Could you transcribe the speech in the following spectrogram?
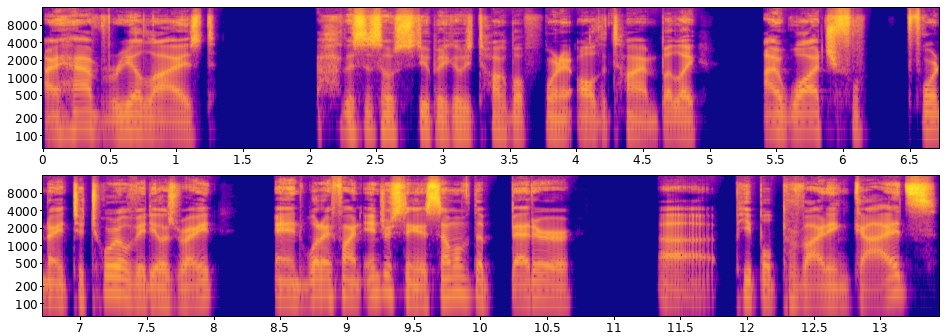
I have realized ah, this is so stupid because we talk about Fortnite all the time, but like I watch F- Fortnite tutorial videos, right? And what I find interesting is some of the better uh, people providing guides,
